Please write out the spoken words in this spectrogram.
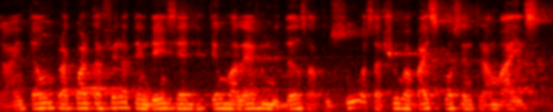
tá então, para quarta-feira, a tendência é de ter uma leve mudança para o sul, essa chuva vai se concentrar mais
